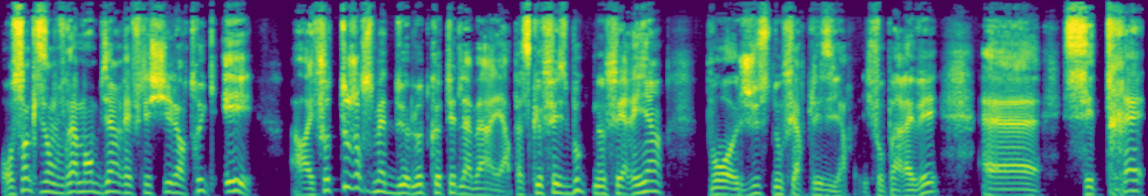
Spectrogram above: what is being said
on sent qu'ils ont vraiment bien réfléchi leur truc et alors il faut toujours se mettre de l'autre côté de la barrière parce que Facebook ne fait rien pour juste nous faire plaisir. Il faut pas rêver. Euh, c'est très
